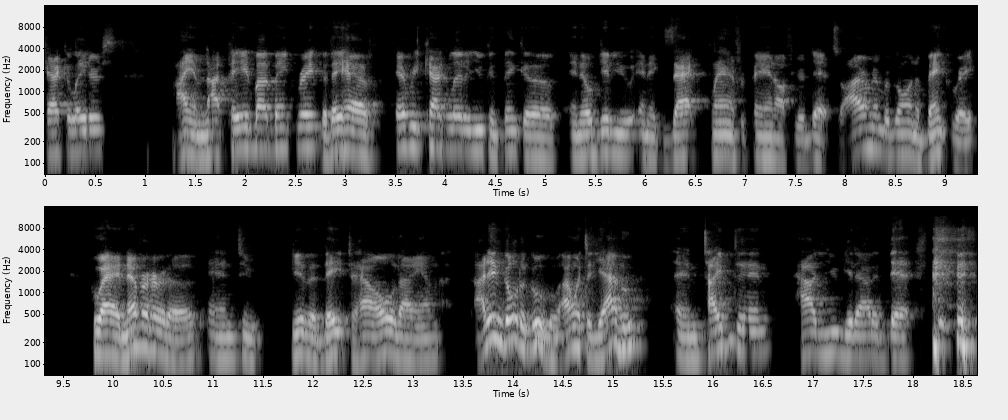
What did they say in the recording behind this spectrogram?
calculators, I am not paid by Bankrate, but they have every calculator you can think of, and they'll give you an exact plan for paying off your debt. So I remember going to Bankrate, who I had never heard of, and to give a date to how old I am, I didn't go to Google. I went to Yahoo and typed in how do you get out of debt, and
